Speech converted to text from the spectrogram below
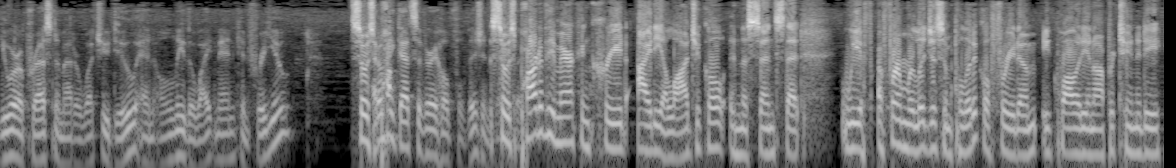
you are oppressed no matter what you do, and only the white man can free you? So I don't think that's a very hopeful vision. So is part of the American creed ideological in the sense that we aff- affirm religious and political freedom, equality and opportunity,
